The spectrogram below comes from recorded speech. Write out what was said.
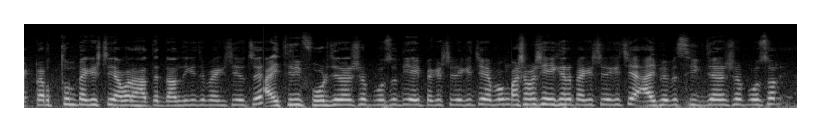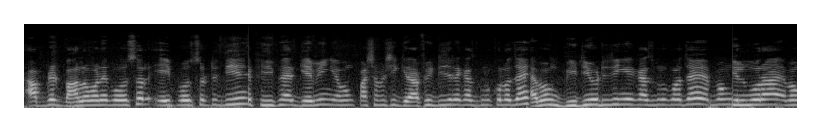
একটা প্রথম প্যাকেজটি আমার হাতের ডান দিকে যে প্যাকেজটি হচ্ছে I three four generation processor দিয়ে এই প্যাকেজটি রেখেছি এবং পাশাপাশি এখানে প্যাকেজটি রেখেছি I five six generation processor update ভালো মানের প্রসেসর এই প্রসেসরটি দিয়ে ফ্রি ফায়ার গেমিং এবং পাশাপাশি গ্রাফিক ডিজাইনের কাজগুলো করা যায় এবং ভিডিও এডিটিং এর কাজগুলো করা যায় এবং ফিল্মোরা এবং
